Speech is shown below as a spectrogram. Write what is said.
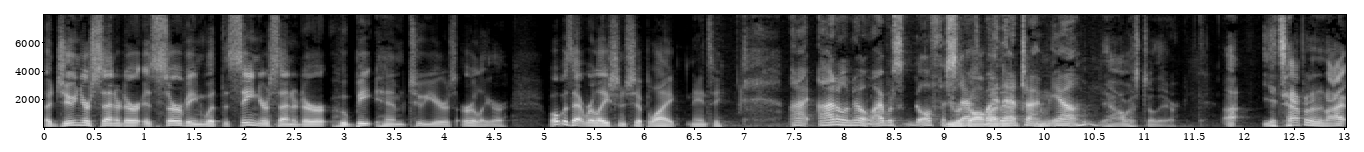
a junior senator is serving with the senior senator who beat him two years earlier. What was that relationship like, Nancy? I, I don't know. I was off the You staff by, by that time. Yeah. Yeah, I was still there. Uh, it's happened in I-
